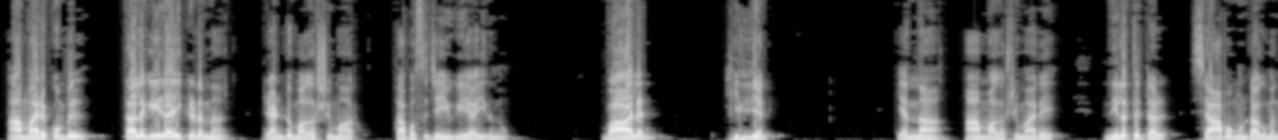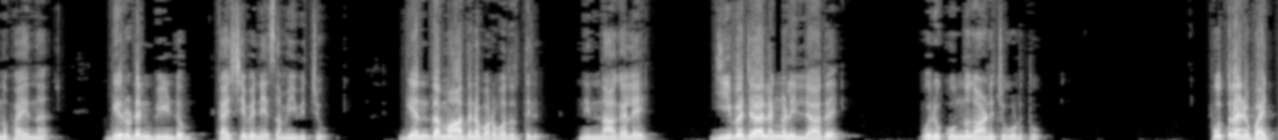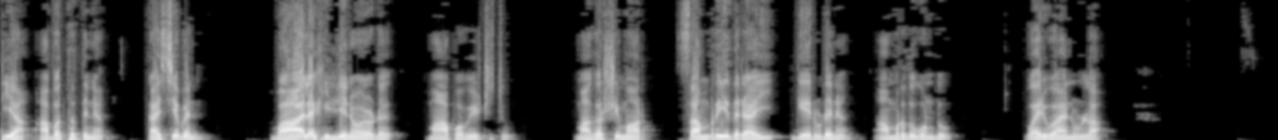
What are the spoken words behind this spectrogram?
ആ മരക്കൊമ്പിൽ തലകീഴായി കിടന്ന് രണ്ടു മഹർഷിമാർ തപസ് ചെയ്യുകയായിരുന്നു. ബാലൻ ഹില്യൻ എന്ന ആ മഹർഷിമാരെ നിലത്തിട്ടാൽ ശാപമുണ്ടാകുമെന്ന് ഭയന്ന് ഗരുഡൻ വീണ്ടും കശ്യപനെ സമീപിച്ചു. ഗന്ധമാദന പർവതത്തിൽ നിന്നകലെ ജീവജാലങ്ങളില്ലാതെ ഒരു കുന്നു കാണിച്ചു കൊടുത്തു. പുത്രനു പറ്റിയ അബദ്ധത്തിന് കശ്യപൻ ബാലഹില്യനോട് മാപ്പപേക്ഷിച്ചു. മഹർഷിമാർ സംപ്രീതരായി ഗരുഡന് അമൃതുകൊണ്ടു വരുവാനുള്ള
